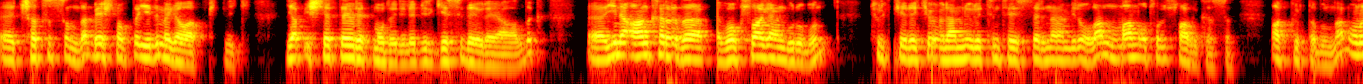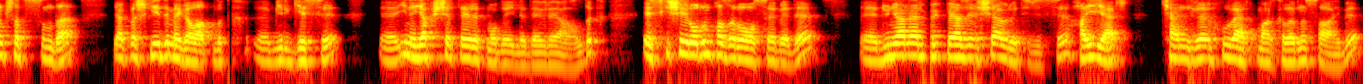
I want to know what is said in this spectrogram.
e, çatısında 5.7 megawatt piklik yap işlet devret modeliyle bir GES'i devreye aldık. E, yine Ankara'da Volkswagen grubun Türkiye'deki önemli üretim tesislerinden biri olan MAN Otobüs Fabrikası Akyurt'ta bulunan. Onun çatısında yaklaşık 7 megawattlık e, bir GES'i e, yine yap işlet devret modeliyle devreye aldık. Eskişehir Odunpazarı OSB'de e, dünyanın en büyük beyaz eşya üreticisi Haier, kendi ve Hoover markalarının sahibi.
